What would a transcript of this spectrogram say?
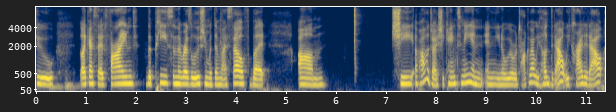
to, like I said, find the peace and the resolution within myself. But um, she apologized. She came to me and and you know we were talking about. We hugged it out. We cried it out,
